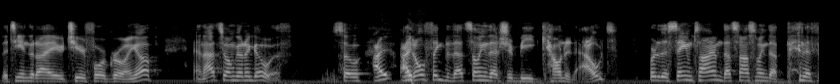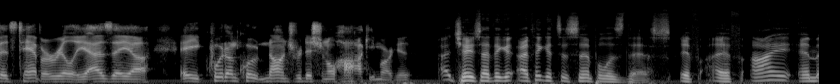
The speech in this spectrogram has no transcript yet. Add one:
the team that I cheered for growing up, and that's who I'm going to go with. So I, I don't think that that's something that should be counted out. But at the same time, that's not something that benefits Tampa really as a uh, a quote unquote non traditional hockey market. Uh, Chase, I think I think it's as simple as this. If if I am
